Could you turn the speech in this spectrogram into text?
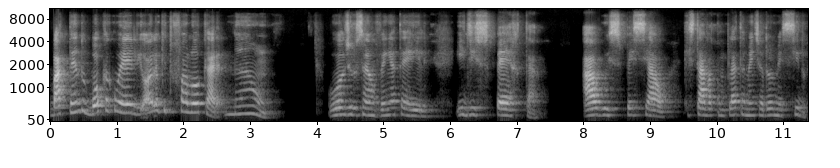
batendo boca com ele. Olha o que tu falou, cara. Não. O anjo do Senhor vem até ele e desperta algo especial que estava completamente adormecido.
